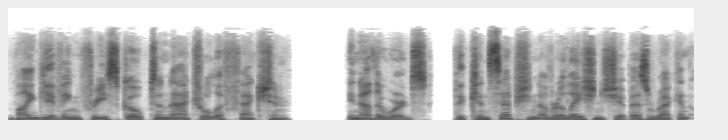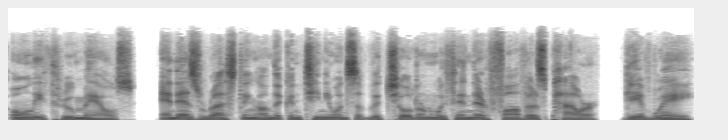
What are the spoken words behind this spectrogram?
by giving free scope to natural affection. In other words, the conception of relationship as reckoned only through males, and as resting on the continuance of the children within their father's power, gave way,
